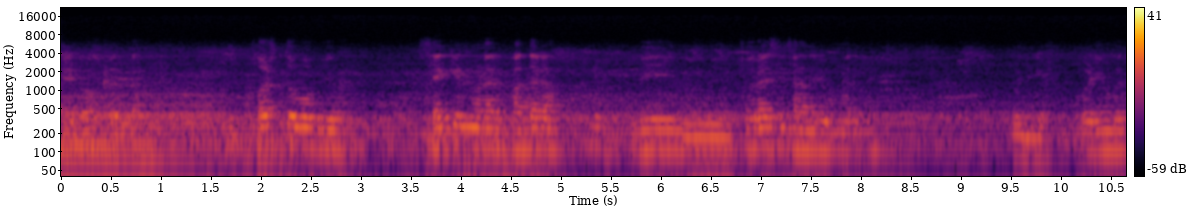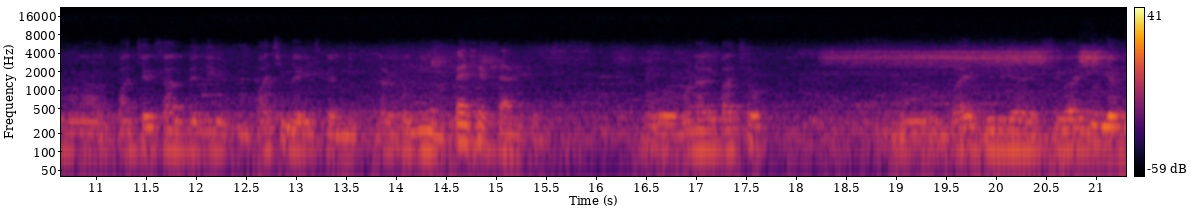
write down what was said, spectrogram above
हेड ऑफ़ करता फ़र्स्ट तो वो भी सेकंड हमारा फादर आ भी चौरासी साल की उम्र में गुजरी बड़ी वक्त होना पाँच एक साल पहली पाछी मैरिज करनी लड़को नहीं पैंसठ साल के तो बनारे पाछो वाइफ गुजरी शिवाजी यंग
